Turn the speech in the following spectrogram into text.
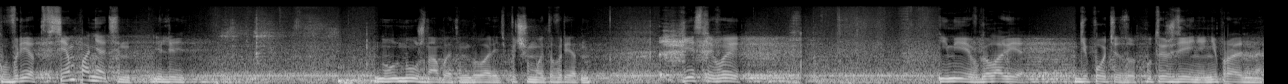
Вред всем понятен или ну, нужно об этом говорить, почему это вредно? Если вы, имея в голове гипотезу, утверждение неправильное,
